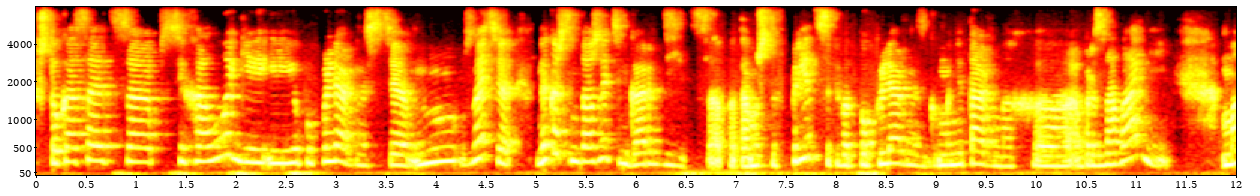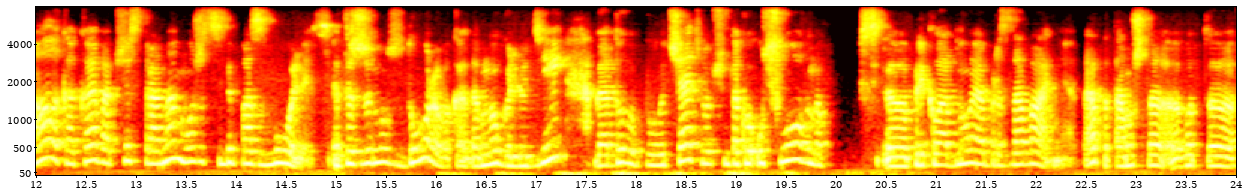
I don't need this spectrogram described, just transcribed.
Что касается психологии и ее популярности, ну, знаете, мне кажется, мы должны этим гордиться, потому что, в принципе, вот популярность гуманитарных э, образований мало какая вообще страна может себе позволить. Это же, ну, здорово, когда много людей готовы получать, в общем, такое условно прикладное образование, да, потому что э, вот э,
